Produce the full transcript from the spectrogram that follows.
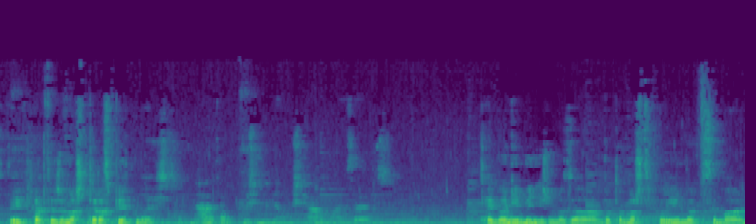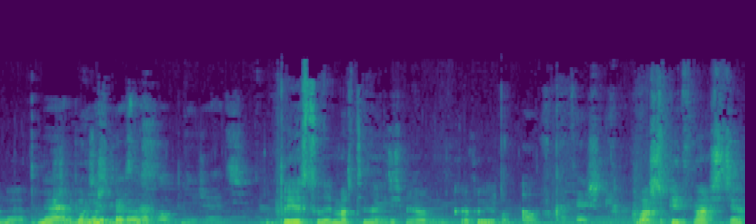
W tej klaterze masz teraz 15. No a tak później będę musiała mazać. Tego nie będziesz mazała, bo to masz twoje maksymalne, a to No masz ale ile masz później będę teraz. znowu obniżać. To jest tutaj Martyna gdzieś miała, gratuję. Ołówka też nie ma. Masz 15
